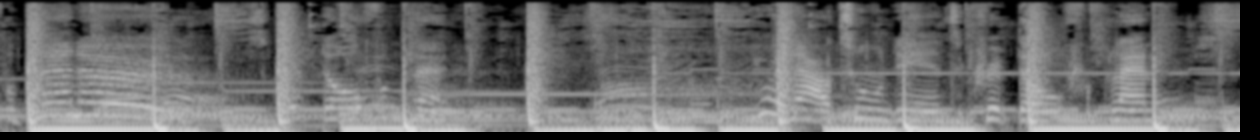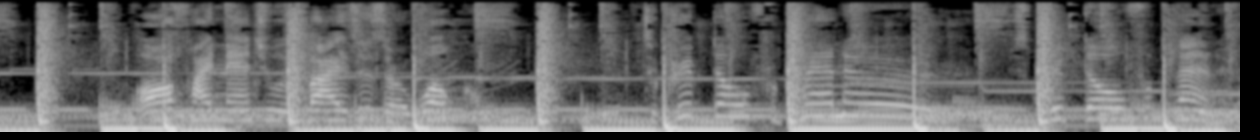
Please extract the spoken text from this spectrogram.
For planners. Crypto for planners. You are now tuned in to Crypto for Planners. All financial advisors are welcome to Crypto for Planners. Crypto for Planners.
